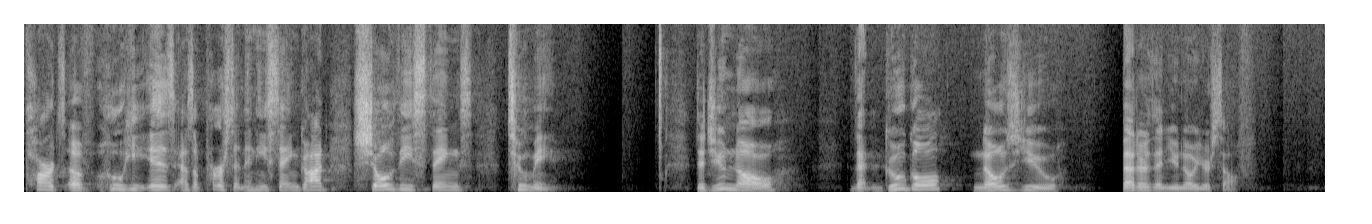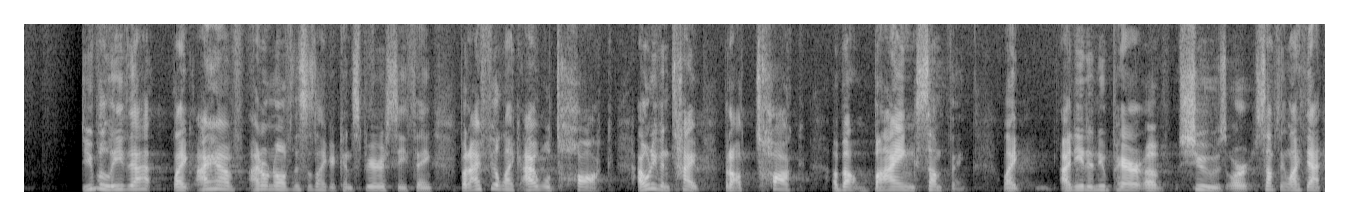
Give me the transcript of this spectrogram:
parts of who he is as a person. And he's saying, God, show these things to me. Did you know that Google knows you better than you know yourself? Do you believe that? Like, I have, I don't know if this is like a conspiracy thing, but I feel like I will talk. I won't even type, but I'll talk about buying something. Like, I need a new pair of shoes or something like that.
